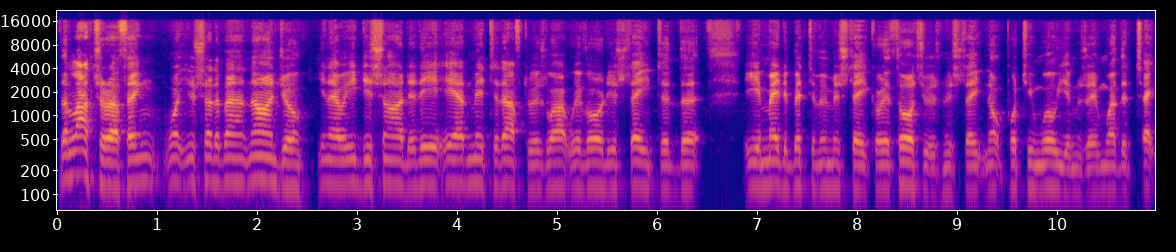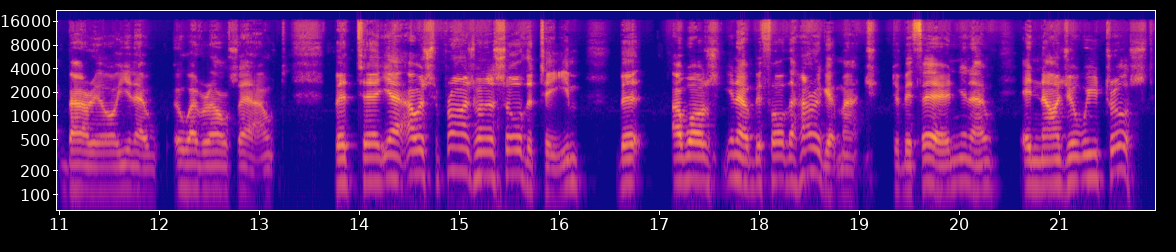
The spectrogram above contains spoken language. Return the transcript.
The latter, I think, what you said about Nigel. You know, he decided, he, he admitted afterwards, like we've already stated, that he made a bit of a mistake, or he thought it was a mistake, not putting Williams in, whether Tech Bowery or, you know, whoever else out. But uh, yeah, I was surprised when I saw the team, but I was, you know, before the Harrogate match, to be fair. And, you know, in Nigel, we trust.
